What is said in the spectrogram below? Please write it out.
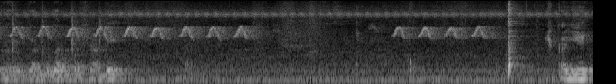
ਆਜੋ ਗਰਮ ਗਰਮ ਪ੍ਰਸ਼ਾਦੇ। ਛਕਾਈਏ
